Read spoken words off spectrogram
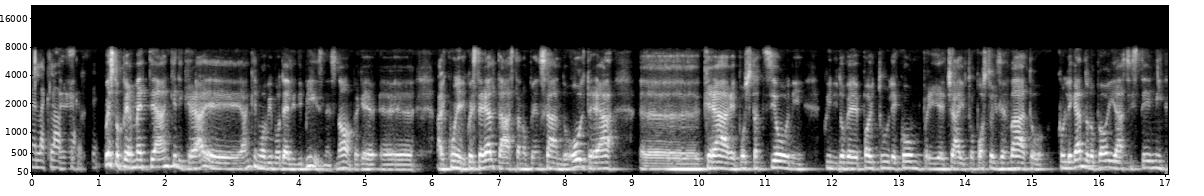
Nella classica, eh, sì. Questo permette anche di creare anche nuovi modelli di business, no? perché eh, alcune di queste realtà stanno pensando, oltre a eh, creare postazioni, quindi dove poi tu le compri e c'hai il tuo posto riservato, collegandolo poi a sistemi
